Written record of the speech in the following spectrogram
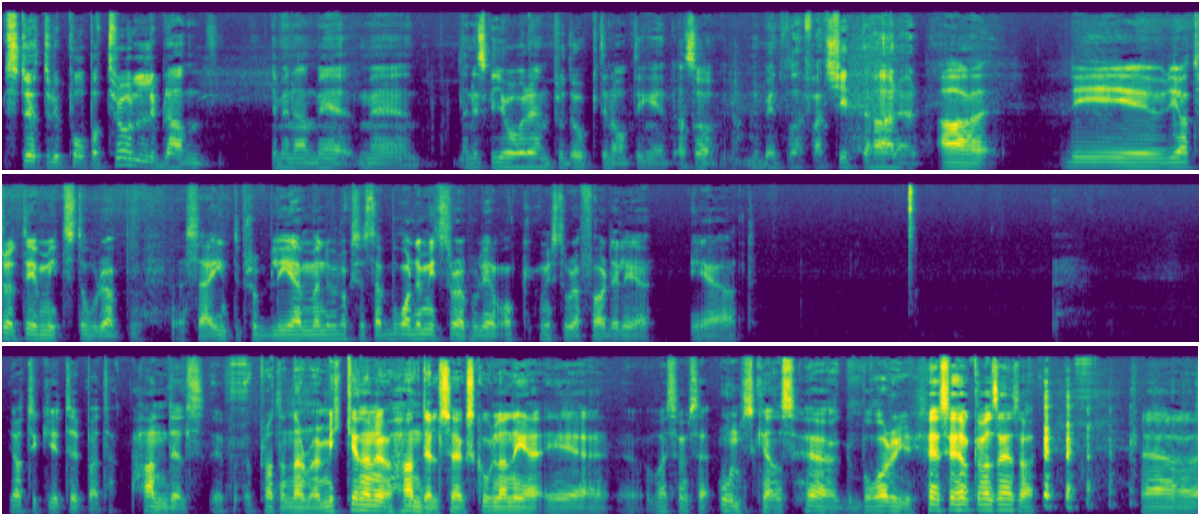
stöter du på patrull ibland, jag menar med, med när ni ska göra en produkt eller någonting, alltså, du vet vad fan shit det här är. Ja, det är, jag tror att det är mitt stora, så här, inte problem, men det är väl också så här, både mitt stora problem och min stora fördel är, är att Jag tycker ju typ att handels, jag pratar närmare micken här nu, Handelshögskolan är, är vad ska man säga, ondskans högborg. Kan man säga så? uh,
